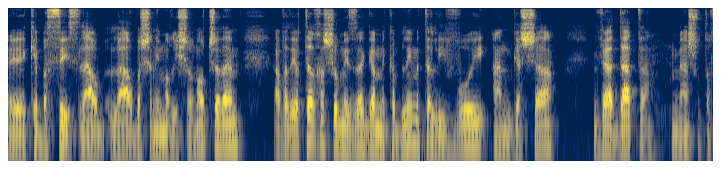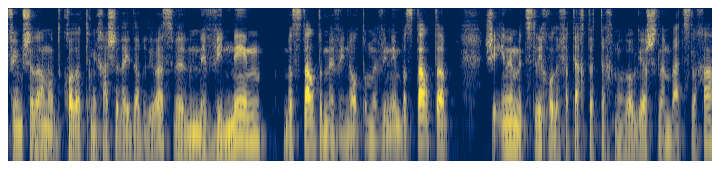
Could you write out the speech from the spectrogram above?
אה, כבסיס לארבע, לארבע שנים הראשונות שלהם, אבל יותר חשוב מזה, גם מקבלים את הליווי, ההנגשה והדאטה מהשותפים שלנו, את כל התמיכה של AWS, ומבינים בסטארט-אפ, מבינות או מבינים בסטארט-אפ, שאם הם הצליחו לפתח את הטכנולוגיה שלהם בהצלחה,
